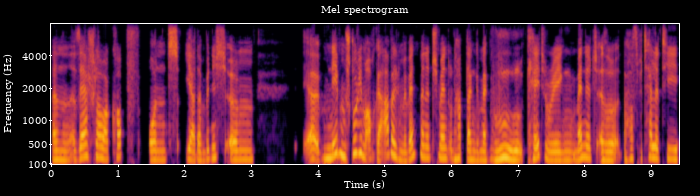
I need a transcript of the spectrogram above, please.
Ein sehr schlauer Kopf. Und ja, dann bin ich ähm, äh, neben dem Studium auch gearbeitet im Eventmanagement und habe dann gemerkt, Catering, Manage, also Hospitality,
